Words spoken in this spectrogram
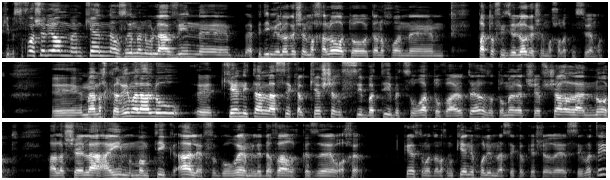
כי בסופו של יום הם כן עוזרים לנו להבין uh, אפידמיולוגיה של מחלות או יותר נכון uh, פתופיזיולוגיה של מחלות מסוימות. אה, מהמחקרים הללו אה, כן ניתן להסיק על קשר סיבתי בצורה טובה יותר, זאת אומרת שאפשר לענות על השאלה האם ממתיק א' גורם לדבר כזה או אחר. כן, זאת אומרת אנחנו כן יכולים להסיק על קשר אה, סביבתי.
